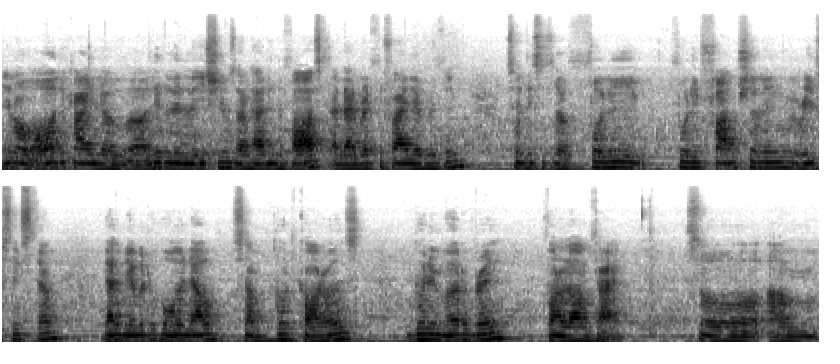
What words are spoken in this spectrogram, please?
you know all the kind of uh, little little issues I've had in the past and I rectified everything. So this is a fully fully functioning reef system that will be able to hold out some good corals good invertebrate for a long time. So um,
